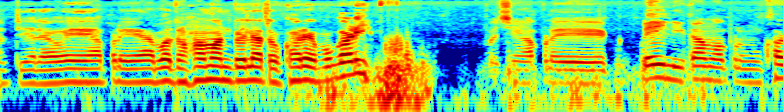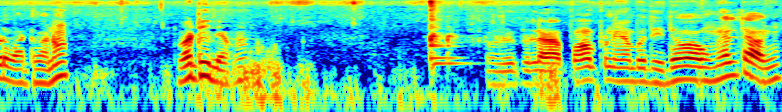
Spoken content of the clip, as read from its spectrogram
અત્યારે હવે આપણે આ બધો સામાન પહેલાં તો ઘરે પોગાડી. પછી આપણે ડેઈલી કામ આપણું ખડ વાટવાનું. વાટી લે હું હવે પેલા પંપને આ બધી દવાઓ મેલતા આવી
